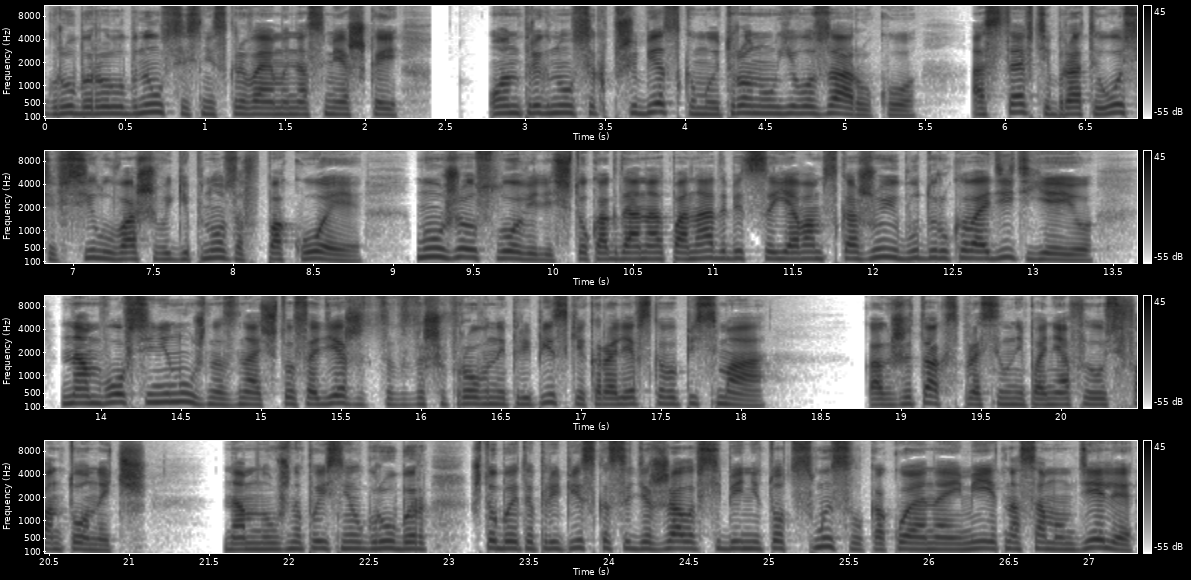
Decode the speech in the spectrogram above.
Грубер улыбнулся с нескрываемой насмешкой. Он пригнулся к Пшибецкому и тронул его за руку. «Оставьте, брат Иосиф, силу вашего гипноза в покое. Мы уже условились, что когда она понадобится, я вам скажу и буду руководить ею». Нам вовсе не нужно знать, что содержится в зашифрованной приписке королевского письма». «Как же так?» — спросил, не поняв Иосиф Антонович. «Нам нужно», — пояснил Грубер, «чтобы эта приписка содержала в себе не тот смысл, какой она имеет на самом деле,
